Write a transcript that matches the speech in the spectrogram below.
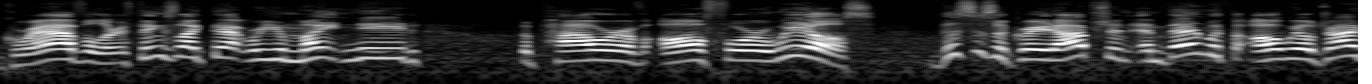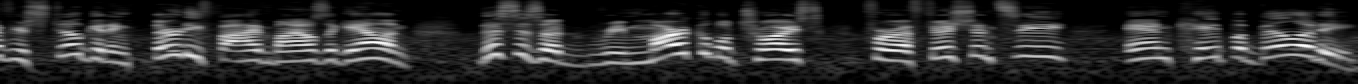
gravel or things like that where you might need the power of all four wheels. This is a great option. And then with the all-wheel drive, you're still getting 35 miles a gallon. This is a remarkable choice for efficiency and capability.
